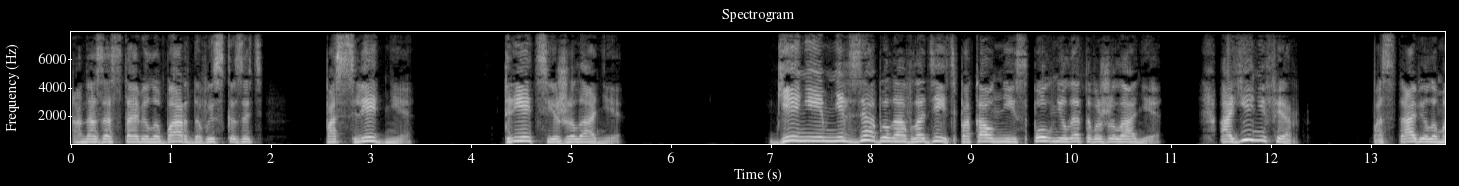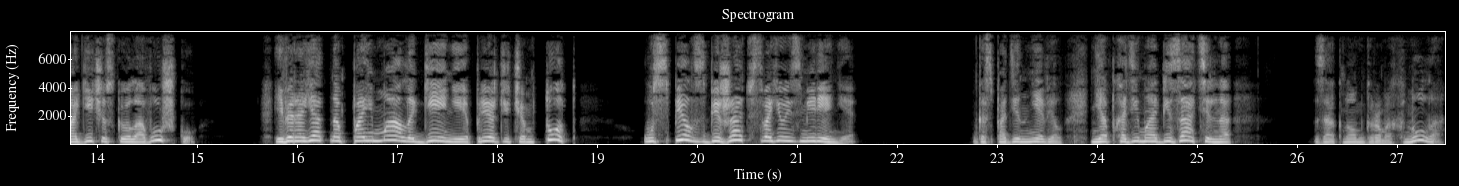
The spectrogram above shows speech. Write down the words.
Она заставила Барда высказать последнее, третье желание. Гением нельзя было овладеть, пока он не исполнил этого желания. А Енифер поставила магическую ловушку и, вероятно, поймала гения, прежде чем тот успел сбежать в свое измерение. Господин Невил, необходимо обязательно... За окном громыхнуло,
